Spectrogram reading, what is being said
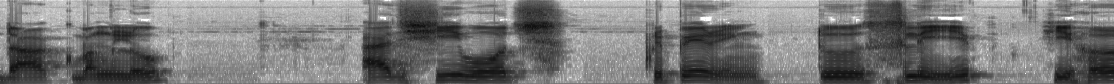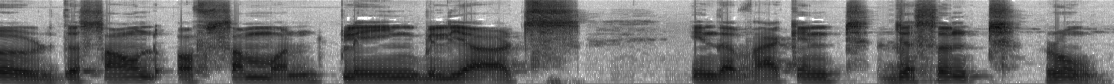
dark bungalow. As he was Preparing to sleep, he heard the sound of someone playing billiards in the vacant adjacent room.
